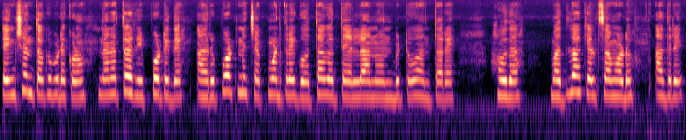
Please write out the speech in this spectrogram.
ಟೆನ್ಷನ್ ತಗೋಬಿಡೆ ಕಣೋ. ನನ್ನ ಹತ್ರ ರಿಪೋರ್ಟ್ ಇದೆ. ಆ ರಿಪೋರ್ಟ್ನ ಚೆಕ್ ಮಾಡಿದ್ರೆ ಗೊತ್ತಾಗುತ್ತೆ ಎಲ್ಲ ಅನ್ನೋ ಅಂದ್ಬಿಟ್ಟು ಅಂತಾರೆ. ಹೌದಾ? ಮೊದಲು ಕೆಲಸ ಮಾಡು. ಆದರೆ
